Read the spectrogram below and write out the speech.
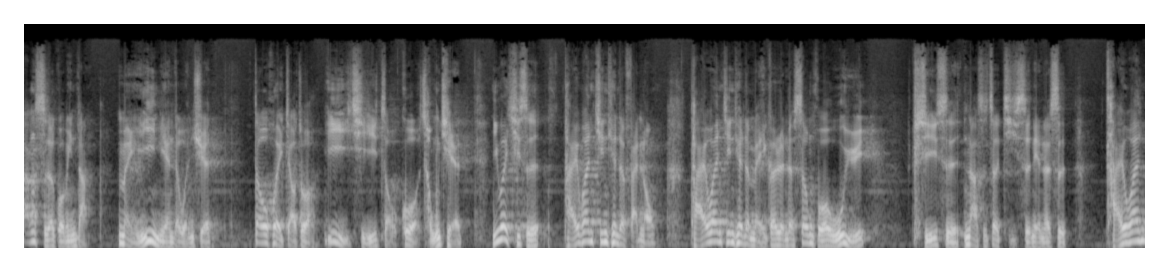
当时的国民党。每一年的文宣都会叫做“一起走过从前”，因为其实台湾今天的繁荣，台湾今天的每个人的生活无余，其实那是这几十年的事。台湾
